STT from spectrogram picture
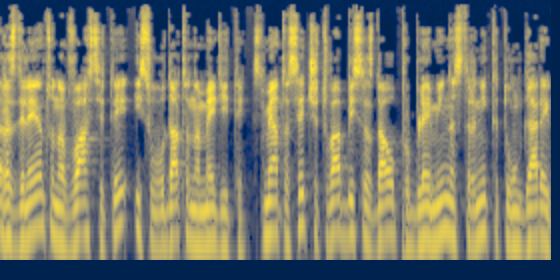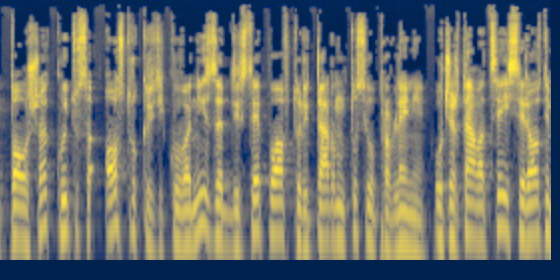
разделението на властите и свободата на медиите. Смята се, че това би създало проблеми на страни като Унгария и Полша, които са остро критикувани заради все по-авторитарното си управление. Очертават се и сериозни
